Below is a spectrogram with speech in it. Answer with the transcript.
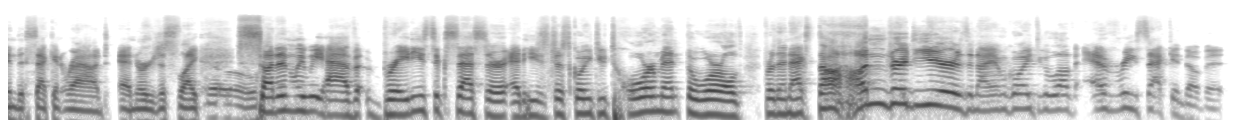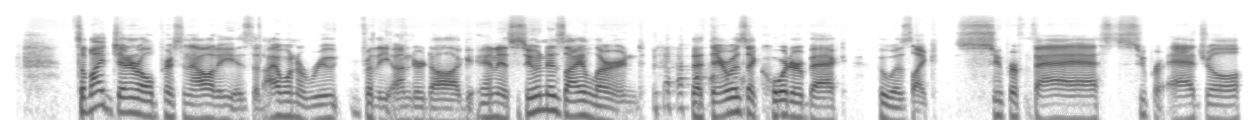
in the second round, and we're just like suddenly we have Brady's successor, and he's just going to torment the world for the next hundred years, and I am going to love every second of it. So my general personality is that I want to root for the underdog. And as soon as I learned that there was a quarterback who was like super fast, super agile,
